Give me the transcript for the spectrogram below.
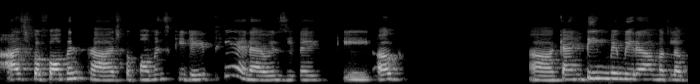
आज परफॉर्मेंस था आज परफॉर्मेंस की डेट थी एंड आई वाज लाइक कि अब कैंटीन में मेरा मतलब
